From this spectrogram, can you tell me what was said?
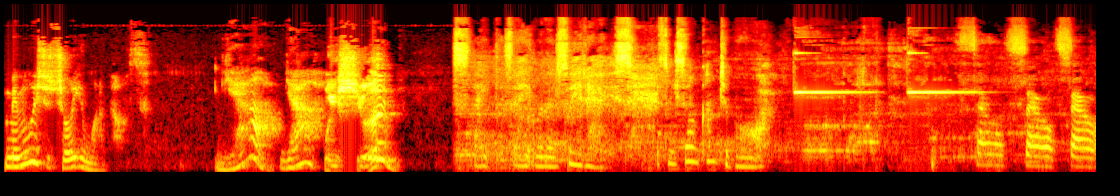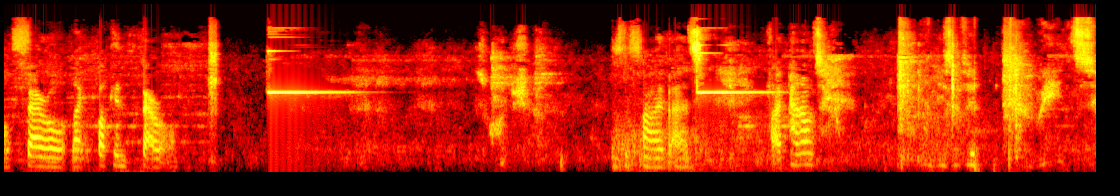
maybe we should show you one of those. Yeah. yeah. We should. I hate this. I hate when there's Fridays. It makes me so uncomfortable. Feral, feral, feral, feral, like fucking feral. Swatch. This is the five as five pounds. And these are the weights.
